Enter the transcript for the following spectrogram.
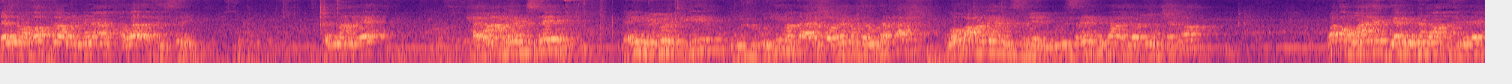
لازم أفكر إن أنا أوقف ال strain لازم أعمل إيه؟ الحيوان عمال يعمل strain لأن مليون كتير وال edema بتاع ال prolapse مزودها الحد وهو عمال يعمل strain وال strain ده دلوقتي مشاكل رقم واحد يجب إن أنا أوقف الايه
